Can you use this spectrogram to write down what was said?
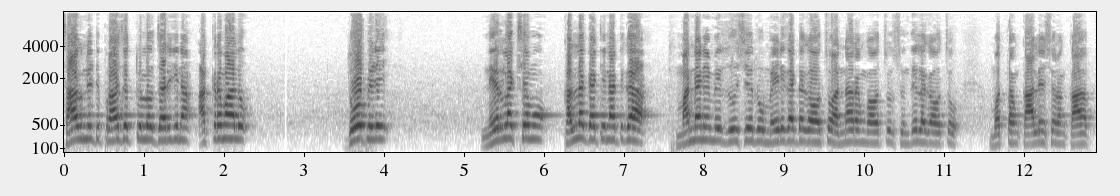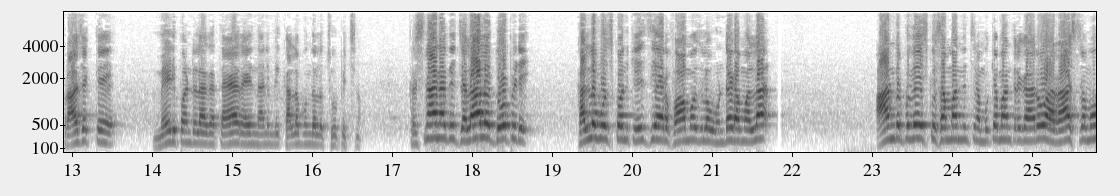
సాగునీటి ప్రాజెక్టుల్లో జరిగిన అక్రమాలు దోపిడీ నిర్లక్ష్యము కళ్ళగట్టినట్టుగా మన్ననే మీరు చూసిర్రు. మేడిగడ్డ కావచ్చు అన్నారం కావచ్చు సుందిల కావచ్చు మొత్తం కాళేశ్వరం కా ప్రాజెక్టే మేడిపండులాగా తయారైందని మీ కళ్ళ ముందలో చూపించినాం. కృష్ణానది జలాల దోపిడీ కళ్ళు మూసుకొని కేసీఆర్ ఫామ్ హౌస్లో ఉండడం వల్ల ఆంధ్రప్రదేశ్కు సంబంధించిన ముఖ్యమంత్రి గారు ఆ రాష్ట్రము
